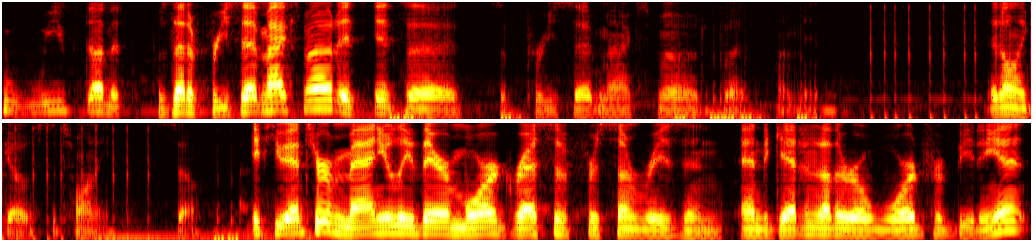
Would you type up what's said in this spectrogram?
We've done it. Was that a preset max mode? It's it's a it's a preset max mode, but I mean it only goes to 20. So if you enter manually, they're more aggressive for some reason and get another award for beating it.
